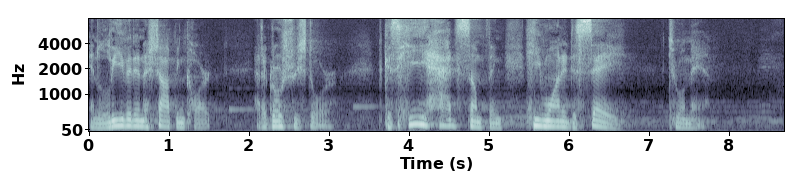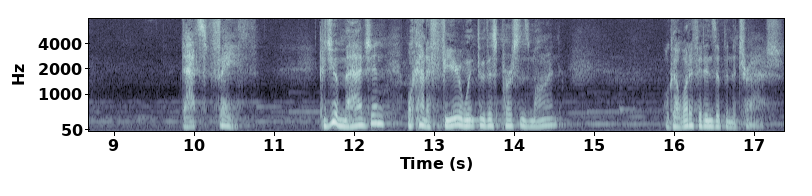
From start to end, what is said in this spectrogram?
and leave it in a shopping cart at a grocery store because he had something he wanted to say to a man. That's faith. Could you imagine what kind of fear went through this person's mind? Well, God, what if it ends up in the trash?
